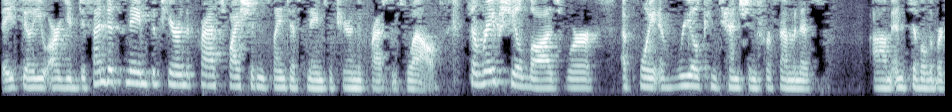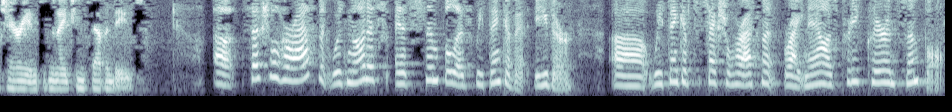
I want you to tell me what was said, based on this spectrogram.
The ACLU argued defendants' names appear in the press. Why shouldn't plaintiffs' names appear in the press as well? So rape shield laws were a point of real contention for feminists um, and civil libertarians in the 1970s. Uh, sexual harassment was not as, as simple as we think of it either. Uh, we think of sexual harassment right now as pretty clear and simple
